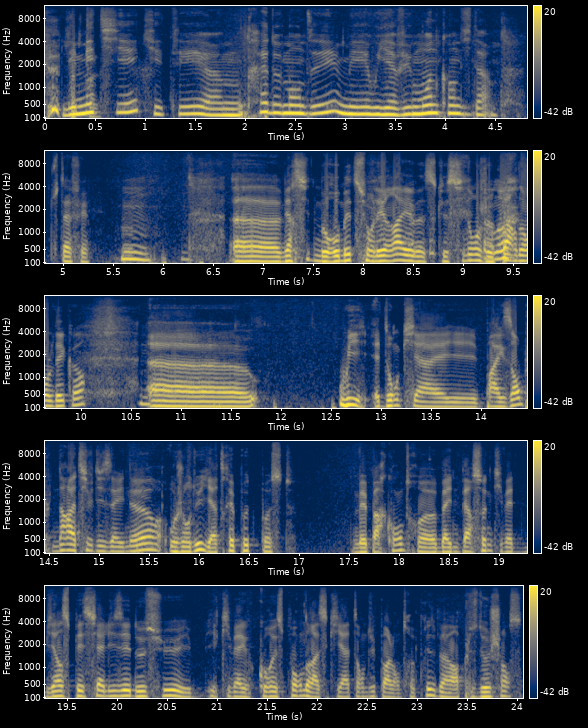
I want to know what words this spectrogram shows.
les métiers qui étaient euh, très demandés, mais où il y avait moins de candidats. Tout à fait. Hmm. Euh, merci de me remettre sur les rails parce que sinon je Pardon. pars dans le décor. Euh, oui, et donc il y a par exemple narrative designer. Aujourd'hui, il y a très peu de postes. Mais par contre, bah, une personne qui va être bien spécialisée dessus et, et qui va correspondre à ce qui est attendu par l'entreprise va avoir plus de chances.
